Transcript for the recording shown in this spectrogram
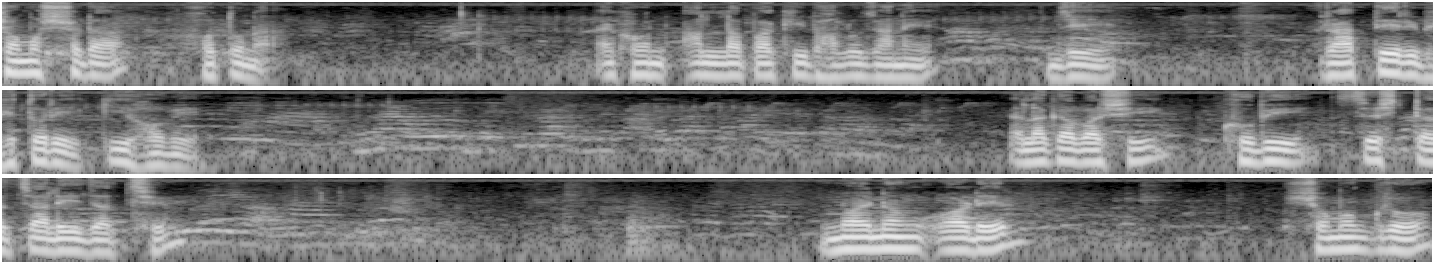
সমস্যাটা হতো না। এখন আল্লাহ পাখি ভালো জানে যে রাতের ভিতরে কি হবে। এলাকাবাসী খুবই চেষ্টা চালিয়ে যাচ্ছে। নয় নং ওয়ার্ডের সমগ্র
